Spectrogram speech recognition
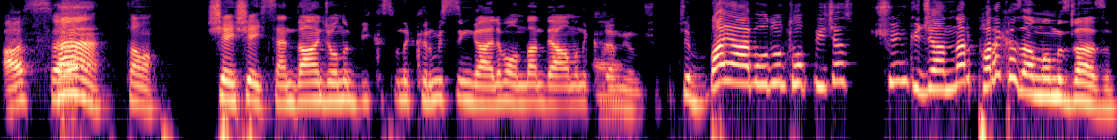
azsa Ha tamam. Şey şey sen daha önce onun bir kısmını kırmışsın galiba ondan devamını kıramıyormuşum. Şimdi bayağı bir odun toplayacağız çünkü canlar para kazanmamız lazım.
